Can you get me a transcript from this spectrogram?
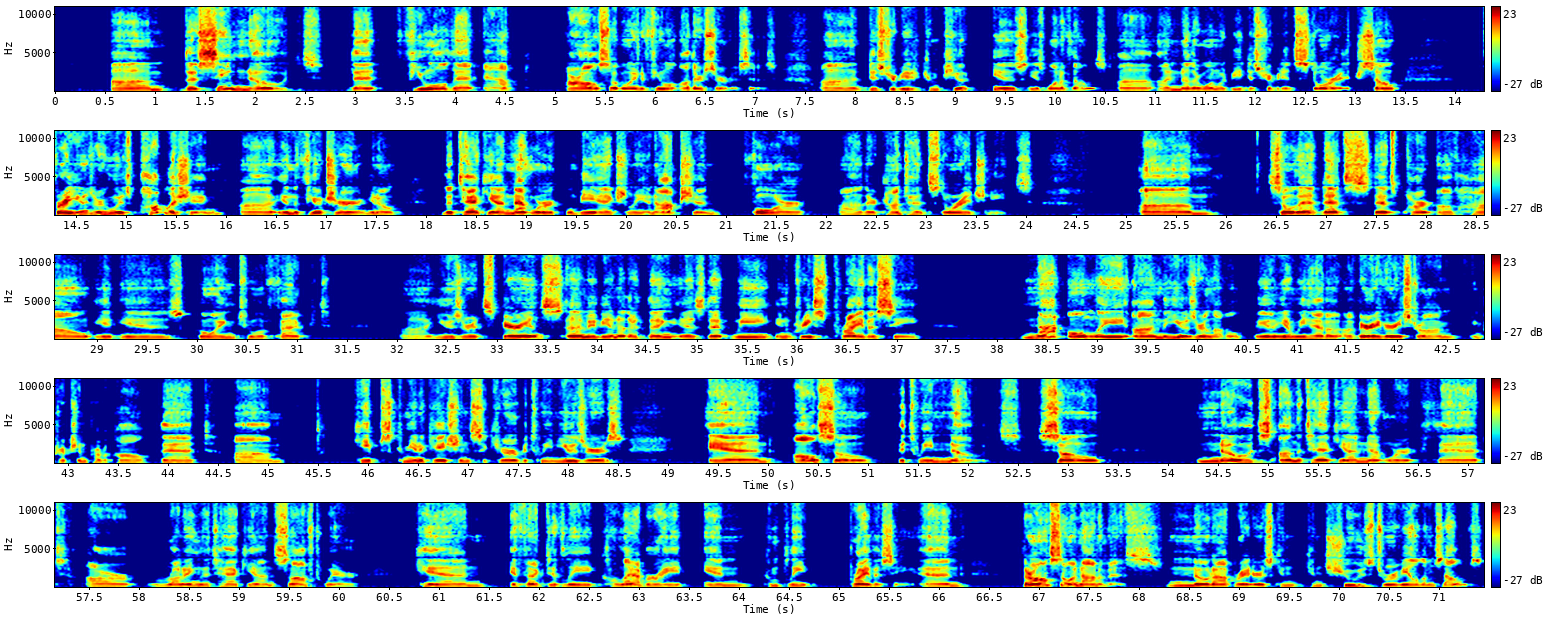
um, the same nodes that fuel that app are also going to fuel other services. Uh, distributed compute is is one of those. Uh, another one would be distributed storage. So, for a user who is publishing uh, in the future, you know, the Tachyon network will be actually an option for uh, their content storage needs. Um, so that that's that's part of how it is going to affect uh, user experience. Maybe another thing is that we increase privacy not only on the user level. You know, we have a, a very very strong encryption protocol that um, keeps communication secure between users and also between nodes. So nodes on the Tachyon network that are running the Tachyon software can effectively collaborate in complete privacy. And they're also anonymous. Node operators can, can choose to reveal themselves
